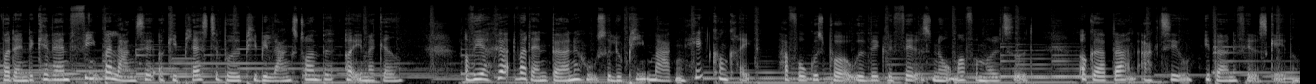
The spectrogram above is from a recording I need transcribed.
hvordan det kan være en fin balance at give plads til både Pippi Langstrømpe og Emma Gad. Og vi har hørt, hvordan børnehuset Lupinmarken helt konkret har fokus på at udvikle fælles normer for måltidet og gøre børn aktive i børnefællesskabet.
